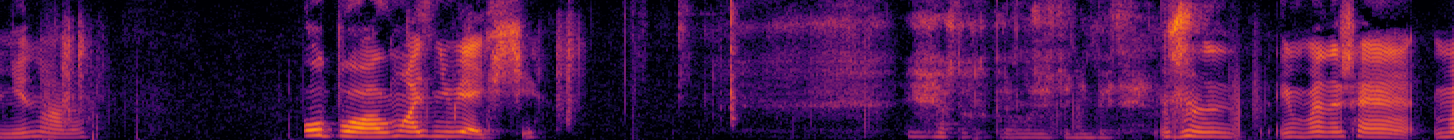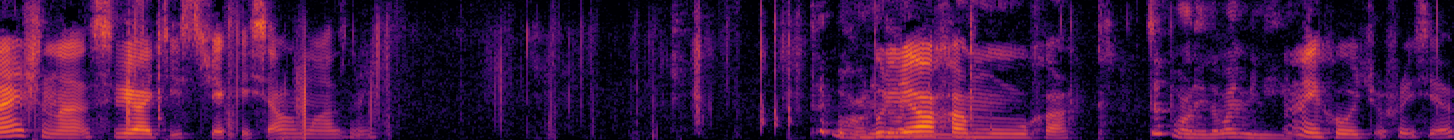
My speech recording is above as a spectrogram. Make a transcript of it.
Не надо. Опа, алмазні вещи. Я ж так переможе сьогодні битві. І в мене ще меч на святість якийсь алмазний. Це поганий, Бляха муха. Це поганий, давай мені. Не хочу щось я.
